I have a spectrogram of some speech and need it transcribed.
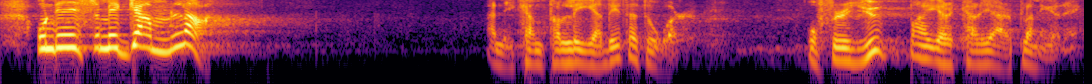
Och ni som är gamla, ni kan ta ledigt ett år och fördjupa er karriärplanering.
